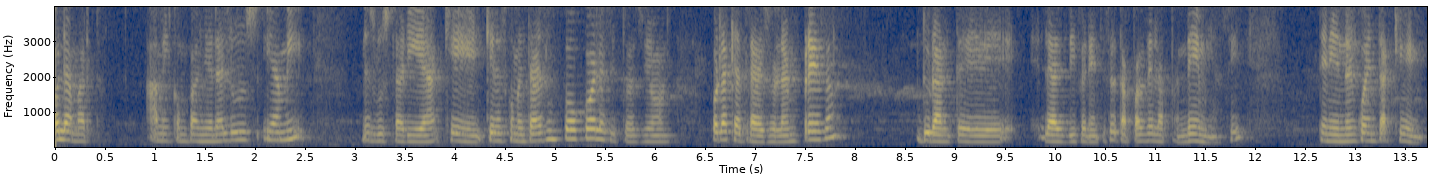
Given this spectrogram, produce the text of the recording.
Hola Marta, a mi compañera Luz y a mí nos gustaría que, que nos comentaras un poco de la situación por la que atravesó la empresa durante las diferentes etapas de la pandemia, ¿sí? Teniendo en cuenta que,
